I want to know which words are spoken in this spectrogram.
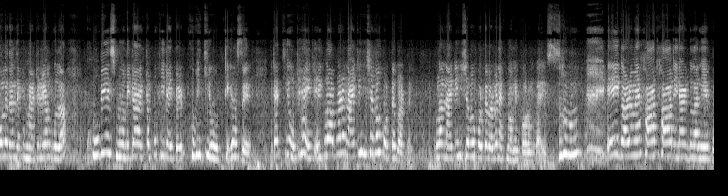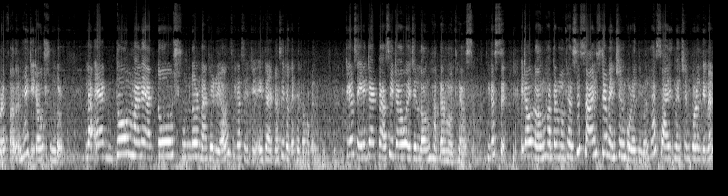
বলে দেন, দেখেন ম্যাটেরিয়ালগুলা খুবই স্মুথ এটা একটা পুকি টাইপের খুবই কিউট ঠিক আছে? এটা কিউট হ্যাঁ এই- এইগুলো আপনারা নাইটি হিসেবেও করতে পারবেন। এগুলো নাইটি হিসেবেও করতে পারবেন, এখন অনেক গরম গাইস এই গরমে হাট হাট ইনারগুলা নিয়ে পরে ফেলেন হ্যাঁ এটাও সুন্দর। না, একদম মানে এত সুন্দর ম্যাটেরিয়াল ঠিক আছে? এটা একটা আছে, এটা দেখাতে হবে ঠিক আছে, এটা একটা আছে, এটাও এই যে লং হাতার মধ্যে আছে, ঠিক আছে? এটাও লং হাতার মধ্যে আছে সাইজটা মেনশন করে দিবেন হ্যাঁ সাইজ মেনশন করে দিবেন।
